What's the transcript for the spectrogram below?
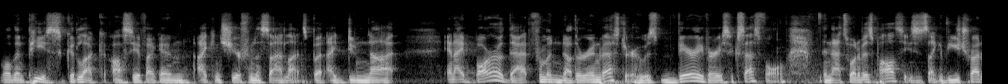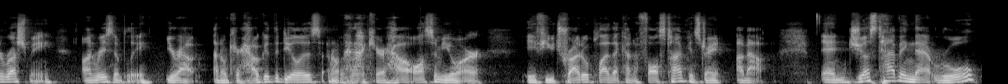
Well, then peace. Good luck. I'll see if I can I can cheer from the sidelines, but I do not. And I borrowed that from another investor who was very, very successful. And that's one of his policies. It's like, if you try to rush me unreasonably, you're out. I don't care how good the deal is. I don't uh-huh. care how awesome you are if you try to apply that kind of false time constraint, I'm out. And just having that rule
